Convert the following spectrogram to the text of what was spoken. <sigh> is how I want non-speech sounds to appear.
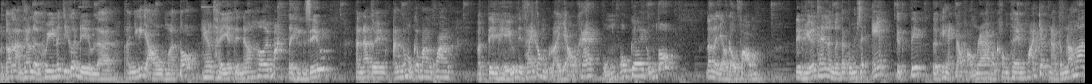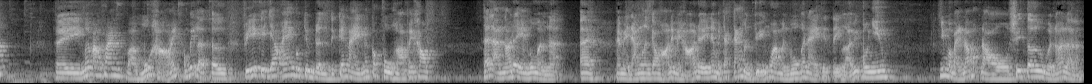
Mà tôi làm theo lời khuyên, nó chỉ có điều là à, những cái dầu mà tốt, healthy thì nó hơi mắc tiền <laughs> xíu. Thành ra tụi em, anh có một cái băn khoăn và tìm hiểu thì thấy có một loại dầu khác cũng ok, cũng tốt. Đó là dầu đậu phộng. Tìm hiểu thấy là người ta cũng sẽ ép trực tiếp từ cái hạt đậu phộng ra và không thêm hóa chất nào trong đó hết. Thì mới băn khoăn và muốn hỏi, không biết là từ phía cái giáo án của chương trình thì cái này nó có phù hợp hay không? Thế là anh nói với em của mình là, ê hay mày đăng lên câu hỏi này mày hỏi đi, nếu mà chắc chắn mình chuyển qua mình mua cái này thì tiện lợi biết bao nhiêu. Nhưng mà bạn đó bắt đầu suy tư và nói là,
